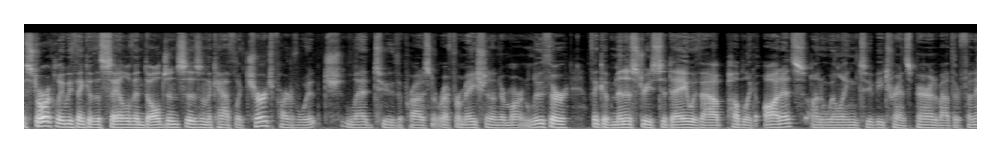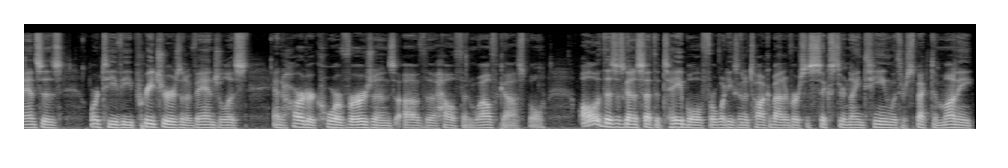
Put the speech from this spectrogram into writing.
Historically, we think of the sale of indulgences in the Catholic Church, part of which led to the Protestant Reformation under Martin Luther. Think of ministries today without public audits, unwilling to be transparent about their finances, or TV preachers and evangelists and harder core versions of the health and wealth gospel. All of this is going to set the table for what he's going to talk about in verses 6 through 19 with respect to money.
